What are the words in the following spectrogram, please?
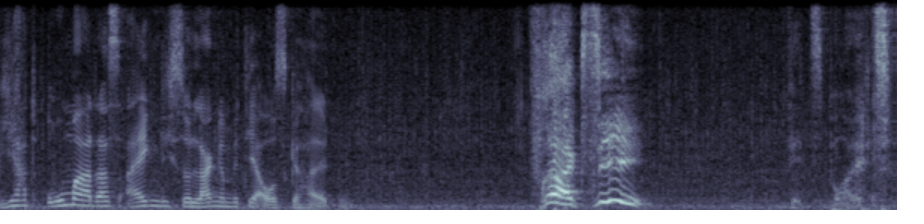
Wie hat Oma das eigentlich so lange mit dir ausgehalten? Frag sie! Witzbold.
